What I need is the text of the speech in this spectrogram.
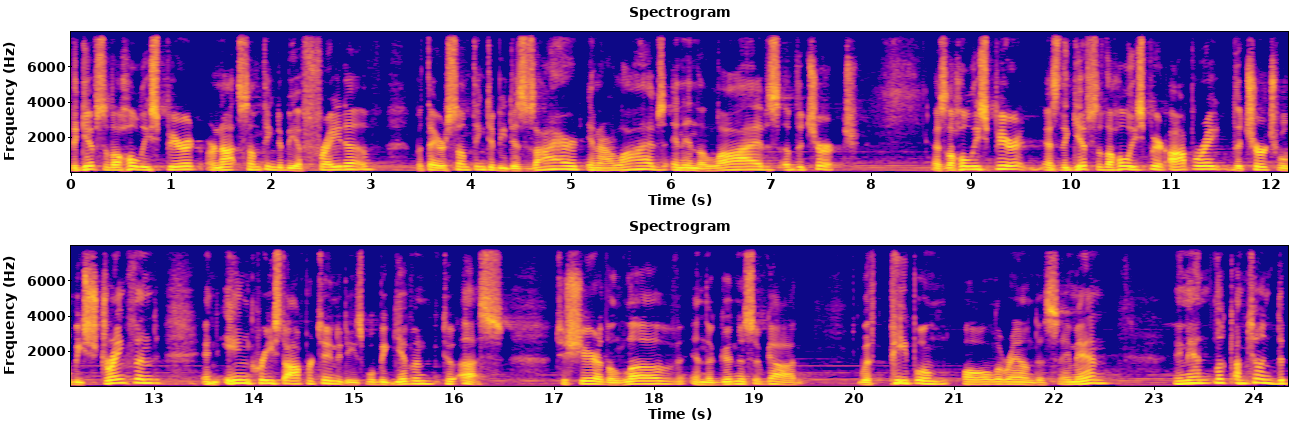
The gifts of the Holy Spirit are not something to be afraid of, but they are something to be desired in our lives and in the lives of the church. As the Holy Spirit, as the gifts of the Holy Spirit operate, the church will be strengthened and increased opportunities will be given to us to share the love and the goodness of God with people all around us. Amen. Amen. Look, I'm telling you, the,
